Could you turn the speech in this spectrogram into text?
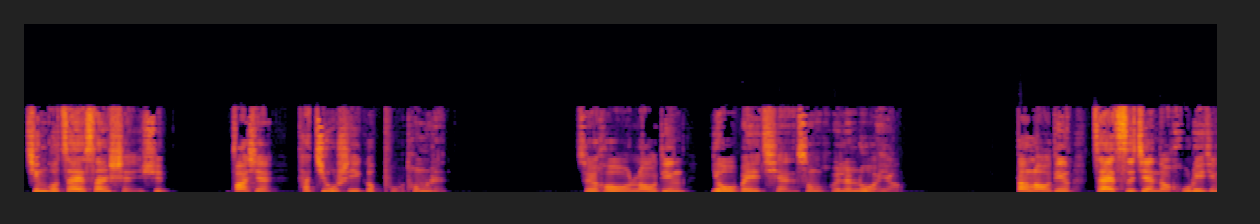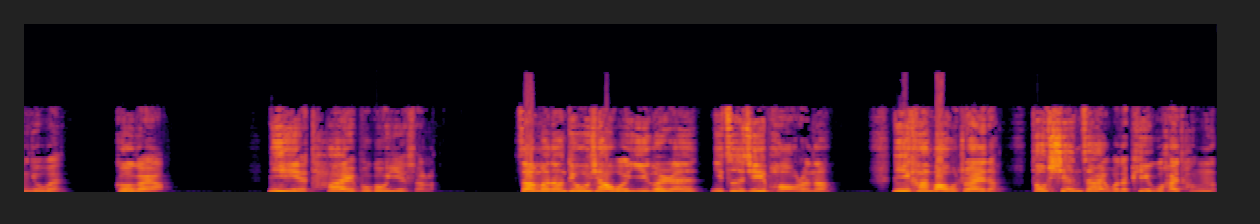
经过再三审讯，发现他就是一个普通人。最后，老丁又被遣送回了洛阳。当老丁再次见到狐狸精，就问：“哥哥呀，你也太不够意思了，怎么能丢下我一个人，你自己跑了呢？你看把我拽的，到现在我的屁股还疼呢。”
